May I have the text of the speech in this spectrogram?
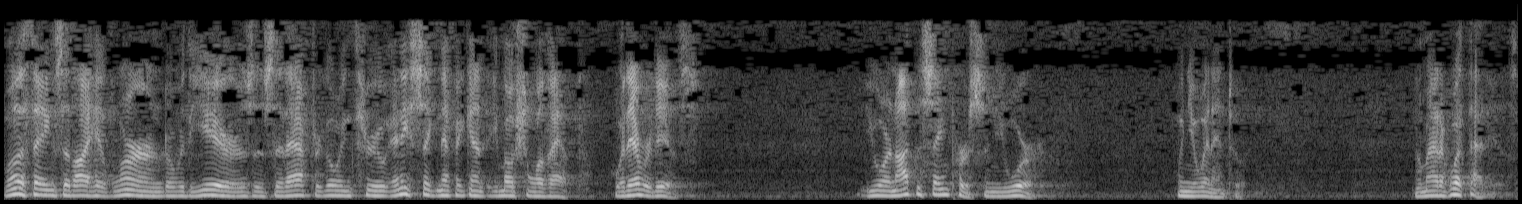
One of the things that I have learned over the years is that after going through any significant emotional event, whatever it is, you are not the same person you were when you went into it no matter what that is.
